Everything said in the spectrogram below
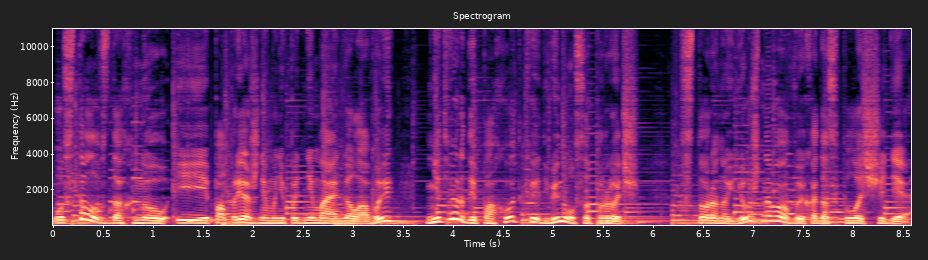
устало вздохнул и, по-прежнему не поднимая головы, нетвердой походкой двинулся прочь, в сторону южного выхода с площади.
